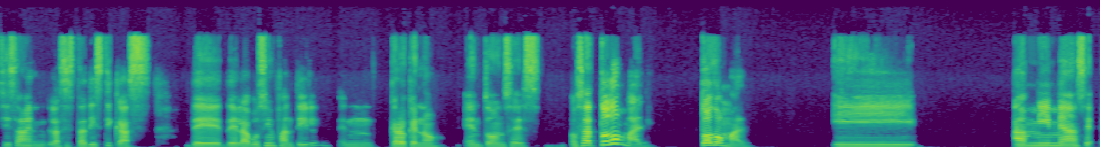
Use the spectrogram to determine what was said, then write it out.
¿Sí saben las estadísticas de, del abuso infantil? creo que no. Entonces, o sea, todo mal, todo mal. Y a mí me hace,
